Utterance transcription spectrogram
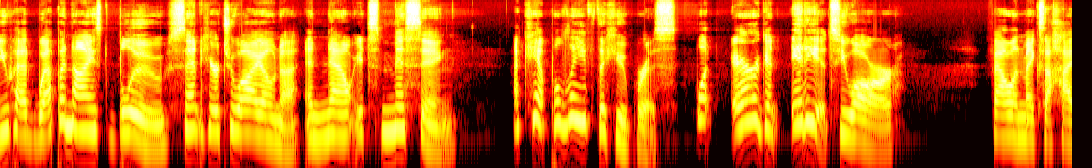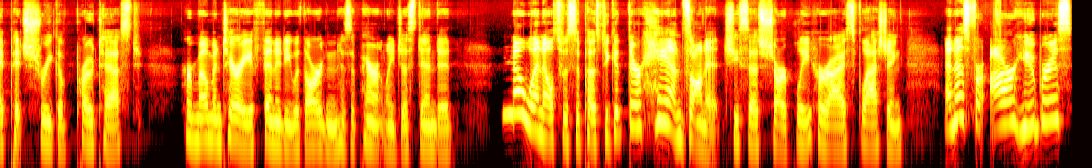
You had weaponized blue sent here to Iona, and now it's missing. I can't believe the hubris. What arrogant idiots you are! Fallon makes a high pitched shriek of protest. Her momentary affinity with Arden has apparently just ended. No one else was supposed to get their hands on it, she says sharply, her eyes flashing. And as for our hubris,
